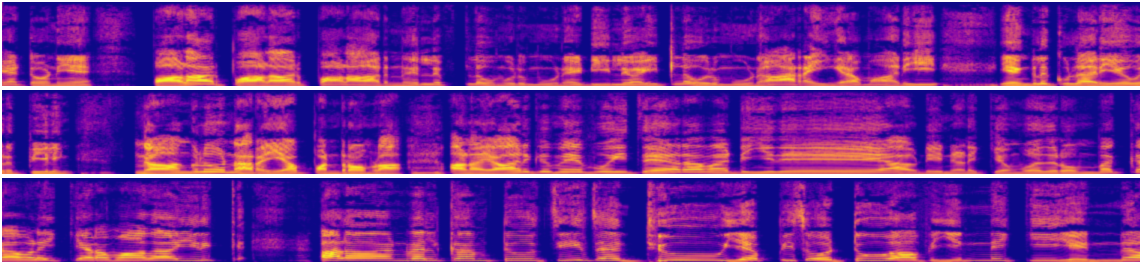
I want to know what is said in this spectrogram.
கேட்டோன்னே பாலார் பாலார் பாலார்னு லெஃப்டில் ஒரு மூணு அடி ரைட்டில் ஒரு மூணு அரைங்கிற மாதிரி எங்களுக்குள்ளாரியே ஒரு ஃபீலிங் நாங்களும் நிறையா பண்ணுறோம்டா ஆனால் யாருக்குமே போய் சேர மாட்டேங்குதே அப்படின்னு நினைக்கும் போது ரொம்ப கவலைக்கரமாக தான் இருக்கு. Hello and welcome to season two episode two of இன்னைக்கு என்ன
